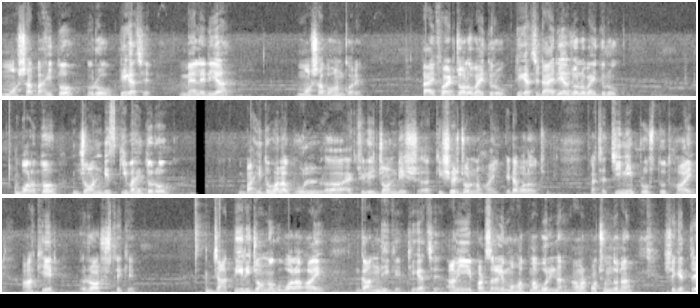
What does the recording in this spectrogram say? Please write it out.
মশাবাহিত রোগ, ঠিক আছে? ম্যালেরিয়া মশা বহন করে। টাইফয়েড জলবাহিত রোগ, ঠিক আছে? ডায়রিয়াও জলবাহিত রোগ। বলো তো জন্ডিস কি বাহিত রোগ? বাহিত বলা ভুল অ্যাকচুয়ালি জন্ডিস কিসের জন্য হয়, এটা বলা উচিত। আচ্ছা চিনি প্রস্তুত হয় আখের রস থেকে। জাতির জনক বলা হয় গান্ধীকে, ঠিক আছে? আমি পার্সোনালি মহাত্মা বলি না, আমার পছন্দ না। সেক্ষেত্রে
